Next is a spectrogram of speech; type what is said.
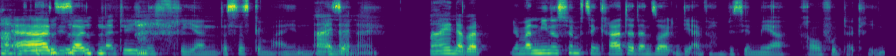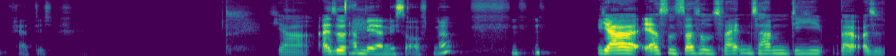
ja, sie sollten starten. natürlich nicht frieren. Das ist gemein. Nein, Also nein, nein. Nein, aber wenn man minus 15 Grad hat, dann sollten die einfach 'n bisschen mehr Raufutter kriegen, fertig. Ja, also Haben wir ja nicht so oft, ne? Ja, 1. das und 2. haben die bei also,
